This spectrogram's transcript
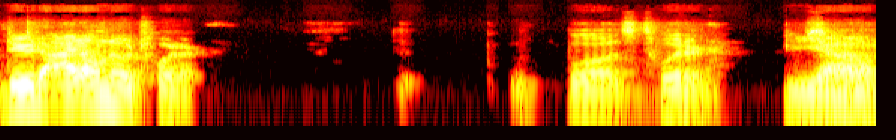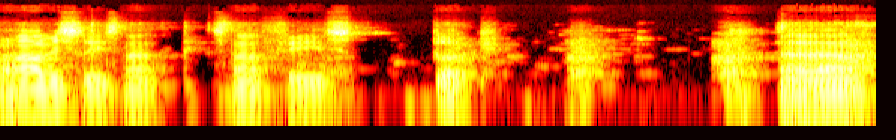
Dude, I don't know Twitter. Well, it's Twitter. Yeah, So obviously it's not it's not Facebook. Uh,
